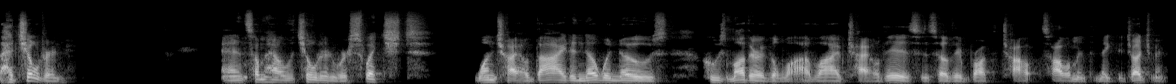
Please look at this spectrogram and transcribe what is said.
had children, and somehow the children were switched. One child died, and no one knows whose mother the live child is, and so they brought the child, Solomon to make the judgment.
